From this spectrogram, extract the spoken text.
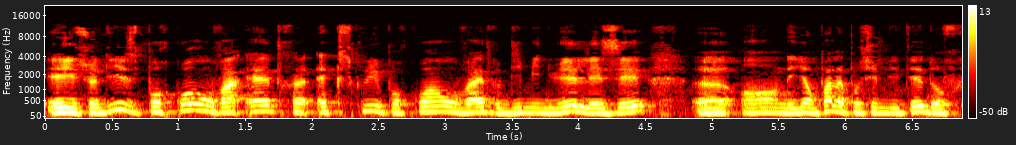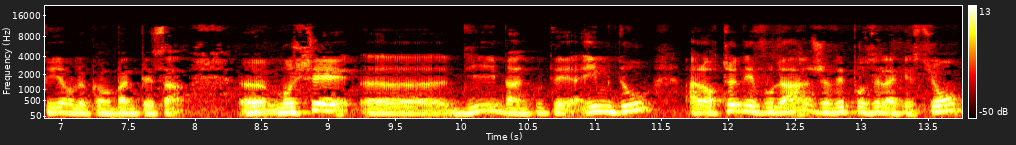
et ils se disent pourquoi on va être exclu, pourquoi on va être diminué, lésé, euh, en n'ayant pas la possibilité d'offrir le Korban Pessah. Euh, Moshe dit, ben écoutez, Imdou, alors tenez-vous là, je vais poser la question.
